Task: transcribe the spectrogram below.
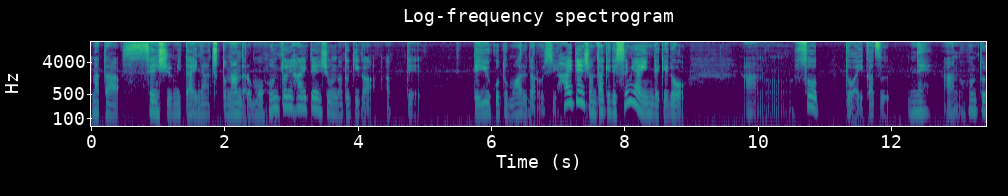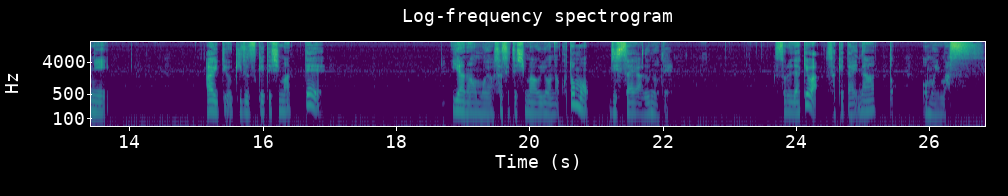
また先週みたいなちょっとなんだろうもう本当にハイテンションな時があってっていうこともあるだろうし。ハイテンションだけで済みゃいいんだけどあのそうとはいかずねあの本当に相手を傷つけてしまって嫌な思いをさせてしまうようなことも実際あるのでそれだけは避けたいなと思います。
